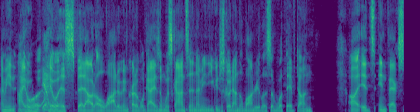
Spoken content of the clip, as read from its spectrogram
I mean, Iowa yeah. Iowa has sped out a lot of incredible guys in Wisconsin. I mean, you can just go down the laundry list of what they've done. Uh, it's in fact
